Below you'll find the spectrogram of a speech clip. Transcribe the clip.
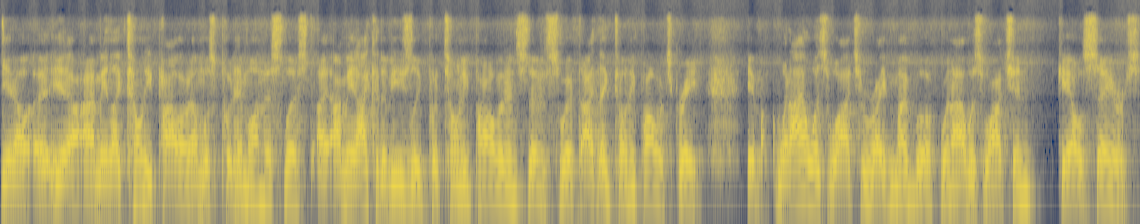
You know, uh, yeah, I mean, like Tony Pollard, I almost put him on this list. I, I, mean, I could have easily put Tony Pollard instead of Swift. I think Tony Pollard's great. If when I was watching, writing my book, when I was watching Gale Sayers,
